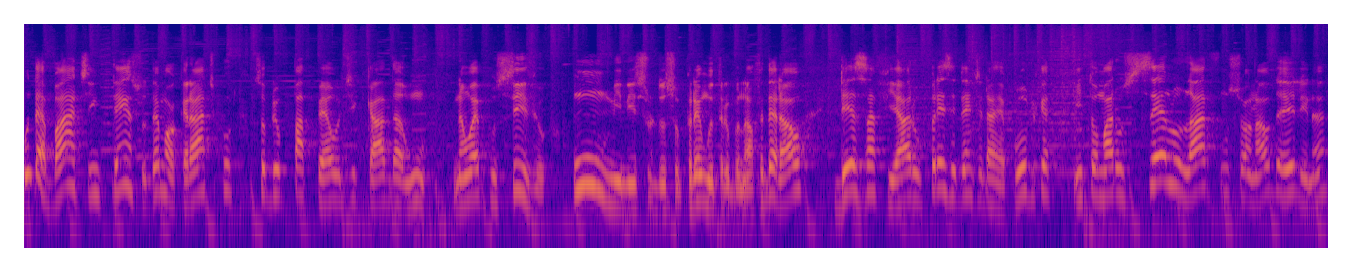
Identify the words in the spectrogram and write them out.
um debate intenso, democrático, sobre o papel de cada um. Não é possível um ministro do Supremo Tribunal Federal desafiar o presidente da República em tomar o celular funcional dele, né?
